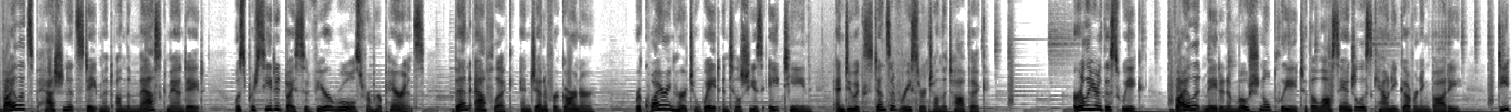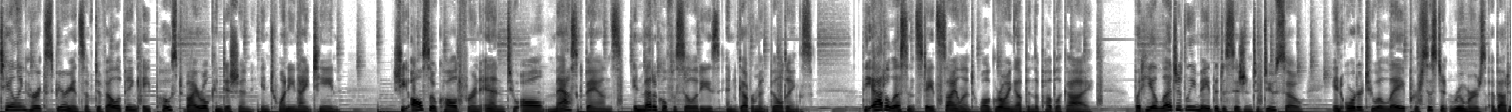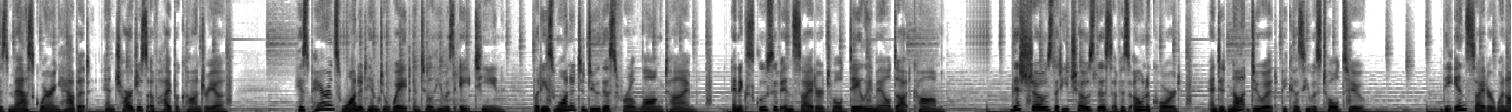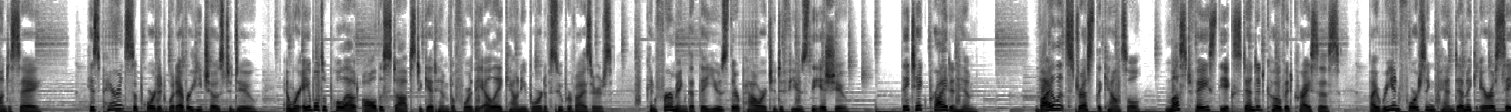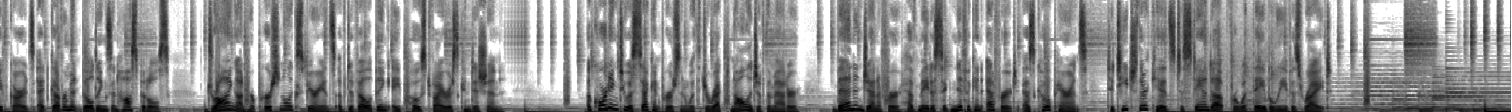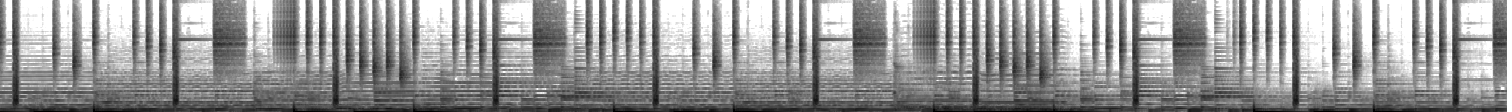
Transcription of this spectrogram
Violet's passionate statement on the mask mandate was preceded by severe rules from her parents, Ben Affleck and Jennifer Garner, requiring her to wait until she is 18 and do extensive research on the topic. Earlier this week, Violet made an emotional plea to the Los Angeles County governing body, detailing her experience of developing a post viral condition in 2019. She also called for an end to all mask bans in medical facilities and government buildings. The adolescent stayed silent while growing up in the public eye, but he allegedly made the decision to do so in order to allay persistent rumors about his mask wearing habit and charges of hypochondria. His parents wanted him to wait until he was 18, but he's wanted to do this for a long time, an exclusive insider told DailyMail.com. This shows that he chose this of his own accord and did not do it because he was told to. The insider went on to say, his parents supported whatever he chose to do and were able to pull out all the stops to get him before the LA County Board of Supervisors, confirming that they used their power to defuse the issue. They take pride in him. Violet stressed the council must face the extended COVID crisis by reinforcing pandemic era safeguards at government buildings and hospitals, drawing on her personal experience of developing a post virus condition. According to a second person with direct knowledge of the matter, Ben and Jennifer have made a significant effort as co parents to teach their kids to stand up for what they believe is right.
